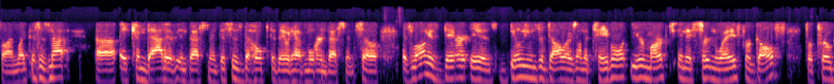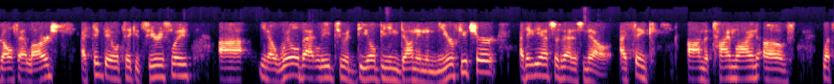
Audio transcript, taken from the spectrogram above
Fund. Like this is not uh, a combative investment. This is the hope that they would have more investment. So, as long as there is billions of dollars on the table earmarked in a certain way for golf, for pro golf at large, I think they will take it seriously. Uh, you know, will that lead to a deal being done in the near future? I think the answer to that is no. I think on the timeline of let's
